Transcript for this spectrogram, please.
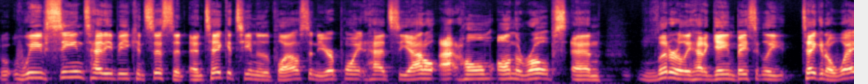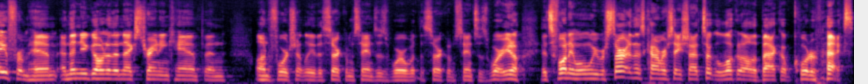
We've seen Teddy be consistent and take a team to the playoffs. And to your point, had Seattle at home on the ropes and literally had a game basically taken away from him. And then you go into the next training camp, and unfortunately, the circumstances were what the circumstances were. You know, it's funny when we were starting this conversation, I took a look at all the backup quarterbacks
